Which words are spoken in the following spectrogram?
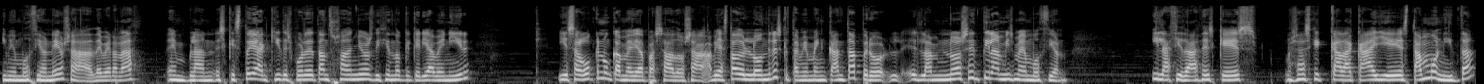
y me emocioné, o sea, de verdad, en plan, es que estoy aquí después de tantos años diciendo que quería venir. Y es algo que nunca me había pasado. O sea, había estado en Londres, que también me encanta, pero no sentí la misma emoción. Y la ciudad es que es. O sea, es que cada calle es tan bonita.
